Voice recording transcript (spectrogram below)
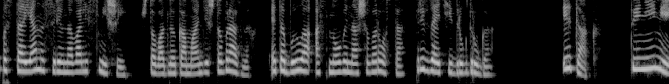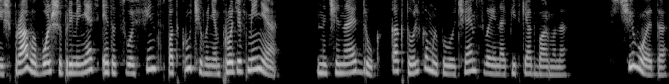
постоянно соревновались с Мишей, что в одной команде, что в разных. Это было основой нашего роста – превзойти друг друга. Итак, «Ты не имеешь права больше применять этот свой финт с подкручиванием против меня!» Начинает друг, как только мы получаем свои напитки от бармена. «С чего это?»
